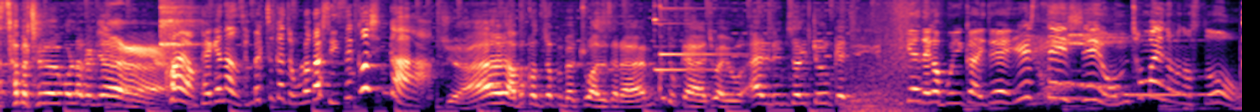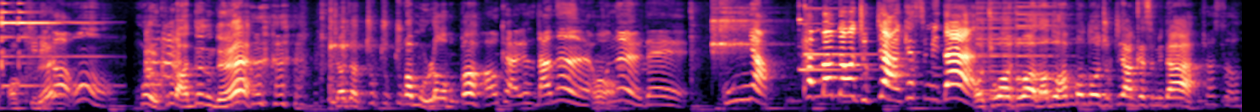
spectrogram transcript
300층 올라가게 과연 베개는 300층까지 올라갈 수 있을 것인가? 자 아보카도 점프맵 좋아하는 사람 구독과 좋아요 알림 설정까지 이게 내가 보니까 이제 1스테이씩 엄청 많이 늘어났어. 그래? 길이가 어. 헐 그럼 안 되는데? 자자 쭉쭉쭉 한번 올라가 볼까? 아 오케이 알겠어. 나는 어. 오늘 내 공략 한 번도 죽지 않겠습니다. 어 좋아 좋아 나도 한 번도 죽지 않겠습니다 좋았어.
